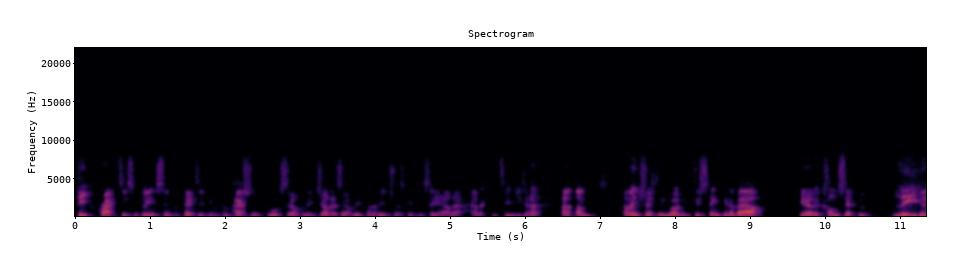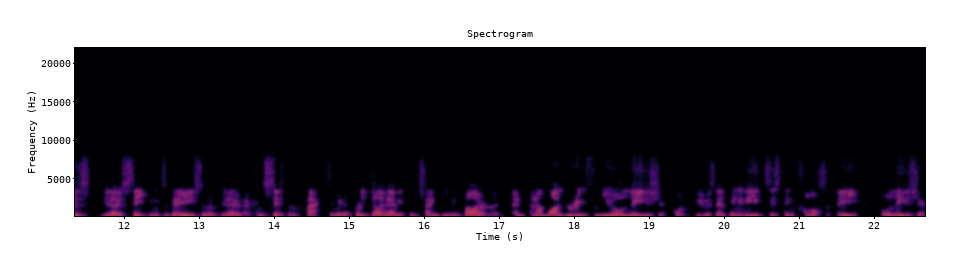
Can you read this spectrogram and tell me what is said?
deep practice of being sympathetic and compassionate towards self and each other. So it'll be kind of interesting to see how that how that continues. And I, I, I'm I'm interested as just thinking about you know the concept of leaders, you know, seeking to be sort of, you know, a consistent factor in a pretty dynamic and changing environment. And, and I'm wondering from your leadership point of view, has there been any existing philosophy or leadership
